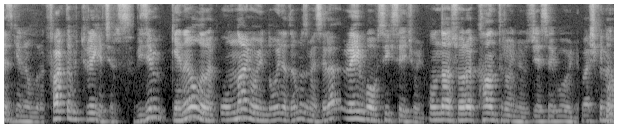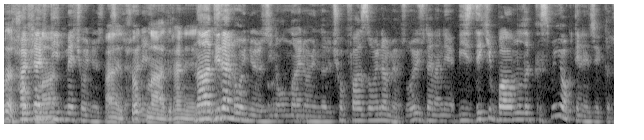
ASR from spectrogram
oynamayız genel olarak. Farklı bir türe geçeriz. Bizim genel olarak online oyunda oynadığımız mesela Rainbow Six Siege oyunu. Ondan sonra Counter oynuyoruz. CSGO oynuyoruz. Başka ne O var? Half-Life Deathmatch oynuyoruz mesela. Hani çok Hani nadir hani. Nadiren oynuyoruz yine online oyunları. Çok fazla oynamıyoruz. O yüzden hani bizdeki bağımlılık kısmı yok denilecek kadar.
